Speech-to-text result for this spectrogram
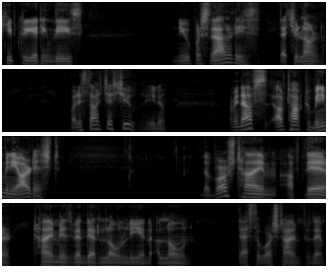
keep creating these new personalities that you learn. But it's not just you, you know. I mean, I've I've talked to many many artists. The worst time of their time is when they're lonely and alone. That's the worst time for them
